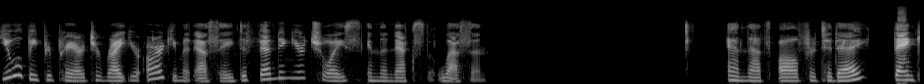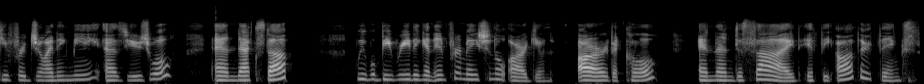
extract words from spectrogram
you will be prepared to write your argument essay defending your choice in the next lesson. And that's all for today. Thank you for joining me as usual. And next up, we will be reading an informational argument, article and then decide if the author thinks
